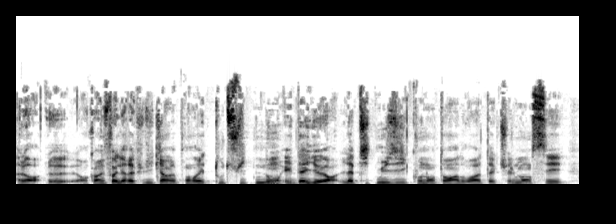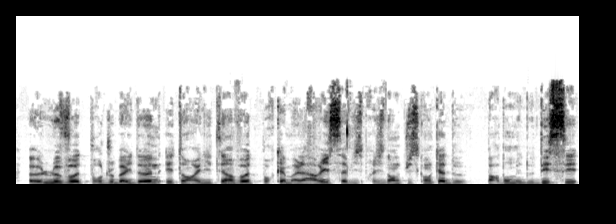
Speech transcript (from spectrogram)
Alors, euh, encore une fois, les républicains répondraient tout de suite non. Et d'ailleurs, la petite musique qu'on entend à droite actuellement, c'est euh, le vote pour Joe Biden est en réalité un vote pour Kamala Harris, sa vice-présidente, puisqu'en cas de, pardon, mais de décès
